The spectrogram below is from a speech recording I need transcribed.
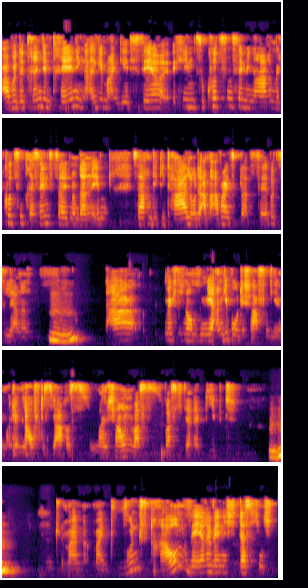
aber der Trend im Training allgemein geht sehr hin zu kurzen Seminaren mit kurzen Präsenzzeiten und dann eben Sachen digital oder am Arbeitsplatz selber zu lernen. Mhm. Da möchte ich noch mehr Angebote schaffen im Laufe des Jahres. Mal schauen, was, was sich da ergibt. Mhm. Mein, mein Wunschtraum wäre, wenn ich, dass ich mich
